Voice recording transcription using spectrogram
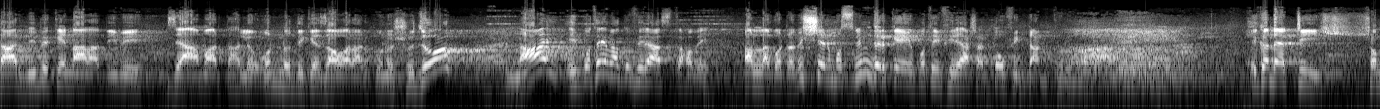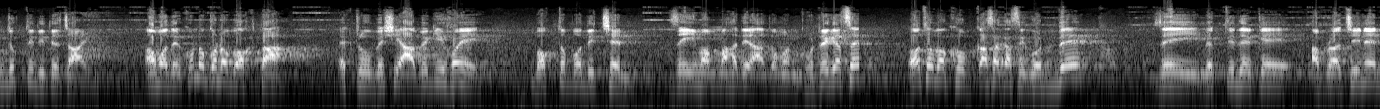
তার বিবেকে নাড়া দিবে যে আমার তাহলে অন্যদিকে যাওয়ার আর কোনো সুযোগ নাই। এই পথেই আমাকে ফিরে আসতে হবে। আল্লাহ গোটা বিশ্বের মুসলিমদেরকে এই পথেই ফিরে আসার তৌফিক দান করুন। এখানে একটি সংযুক্তি দিতে চাই। আমাদের কোনো কোনো বক্তা একটু বেশি আবেগী হয়ে বক্তব্য দিচ্ছেন যে ইমাম মাহাদির আগমন ঘটে গেছে। অথবা খুব কাছাকাছি ঘটবে, যেই ব্যক্তিদেরকে আপনারা চিনেন,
